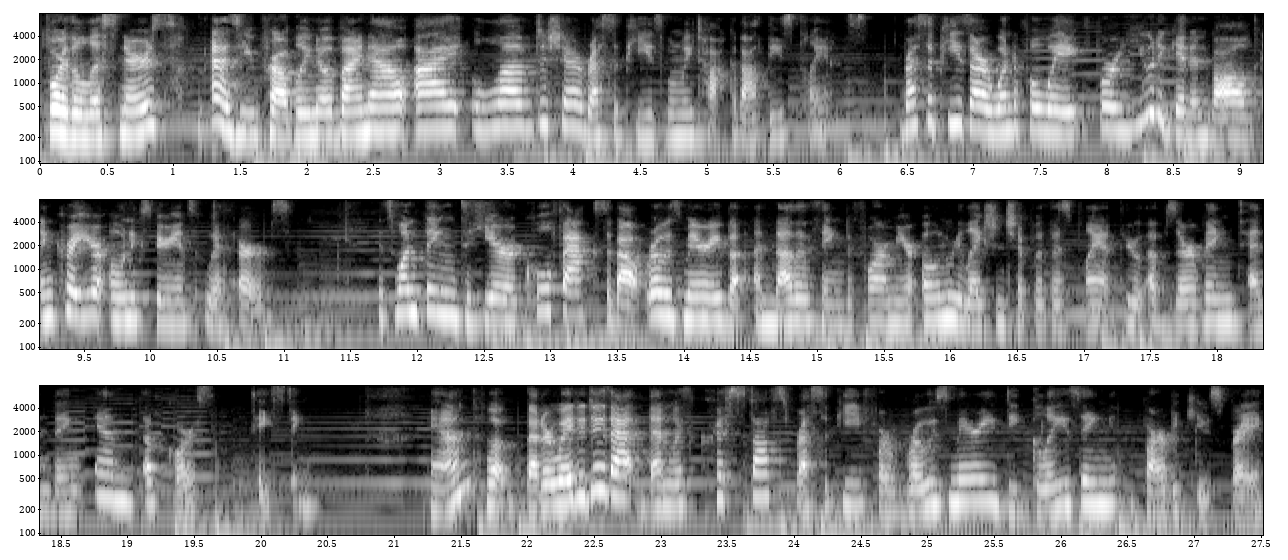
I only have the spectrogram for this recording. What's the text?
For the listeners, as you probably know by now, I love to share recipes when we talk about these plants. Recipes are a wonderful way for you to get involved and create your own experience with herbs. It's one thing to hear cool facts about rosemary, but another thing to form your own relationship with this plant through observing, tending, and of course, tasting. And what better way to do that than with Christophe's recipe for rosemary deglazing barbecue spray,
